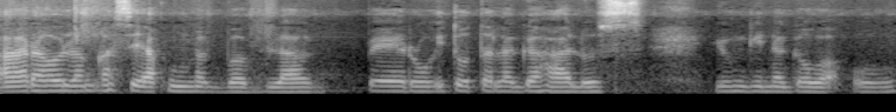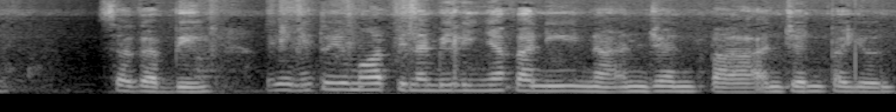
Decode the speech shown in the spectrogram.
Araw lang kasi akong nagbablog. Pero ito talaga halos yung ginagawa ko sa gabi. Ayun, ito yung mga pinamili niya kanina. Andyan pa, andyan pa yun.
